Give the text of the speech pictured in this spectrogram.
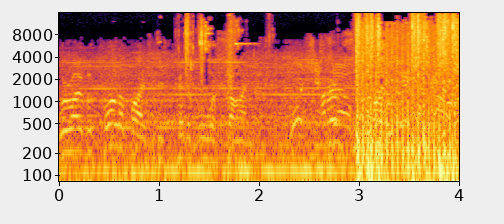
We're overqualified for this pitiful assignment. Watch yourself.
